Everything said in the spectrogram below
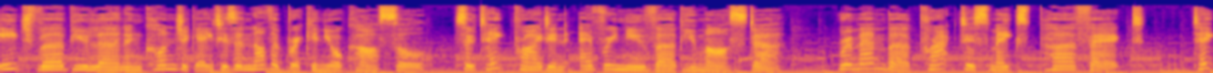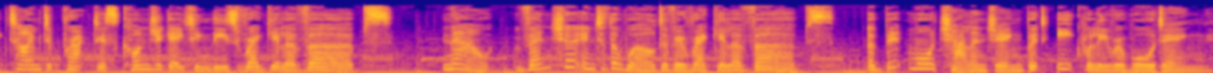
Each verb you learn and conjugate is another brick in your castle, so take pride in every new verb you master. Remember, practice makes perfect. Take time to practice conjugating these regular verbs. Now, venture into the world of irregular verbs. A bit more challenging but equally rewarding.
